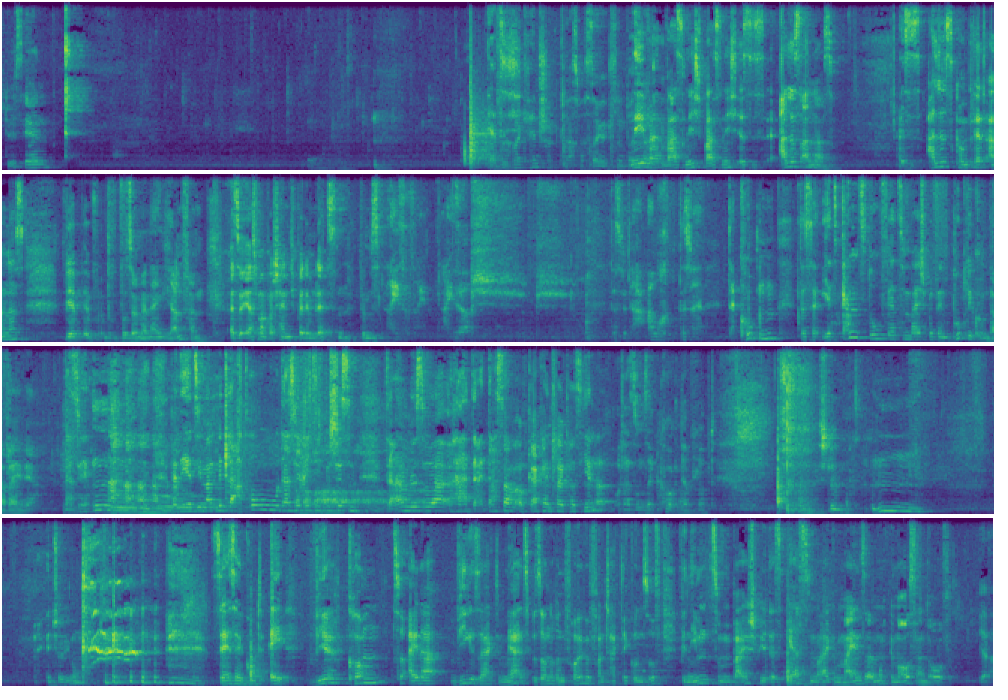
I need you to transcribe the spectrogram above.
Stößchen. Das ist aber kein Schottglas, was da geklimpert Nee, hat. war es nicht, war es nicht. Es ist alles anders. Es ist alles komplett anders. Wir, äh, wo sollen wir denn eigentlich anfangen? Also erstmal wahrscheinlich bei dem letzten. Wir müssen leise sein. Leise. Ja. Psch, psch. Dass wir da auch, dass wir da gucken, dass er jetzt ganz doof wäre zum Beispiel, wenn Publikum dabei wäre. Das wäre, mm, wenn jetzt jemand mitlacht, oh, das wäre richtig beschissen. Da müssen wir, ah, da- das darf auf gar keinen Fall passieren. Oder so ein Sektkorken, der ploppt. Schlimm. Mm. Entschuldigung. sehr, sehr gut. Ey, wir kommen zu einer, wie gesagt, mehr als besonderen Folge von Taktik und Suff. Wir nehmen zum Beispiel das erste Mal gemeinsam im Ausland auf. Ja.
